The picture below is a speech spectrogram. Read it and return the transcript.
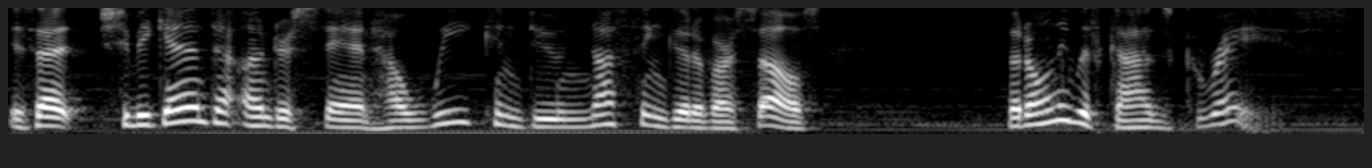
is that she began to understand how we can do nothing good of ourselves, but only with God's grace.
